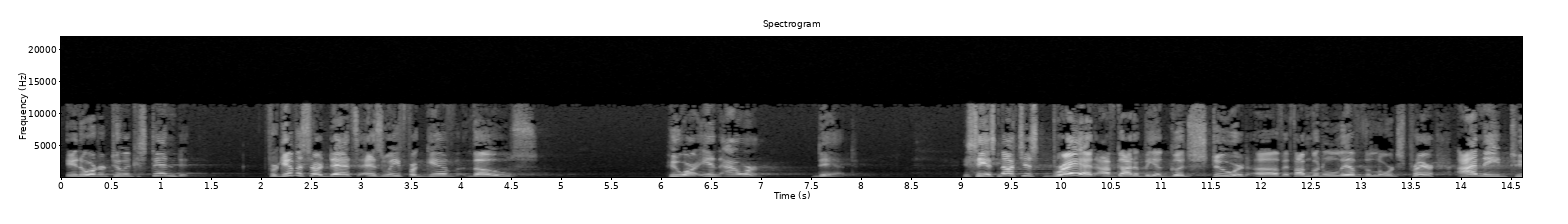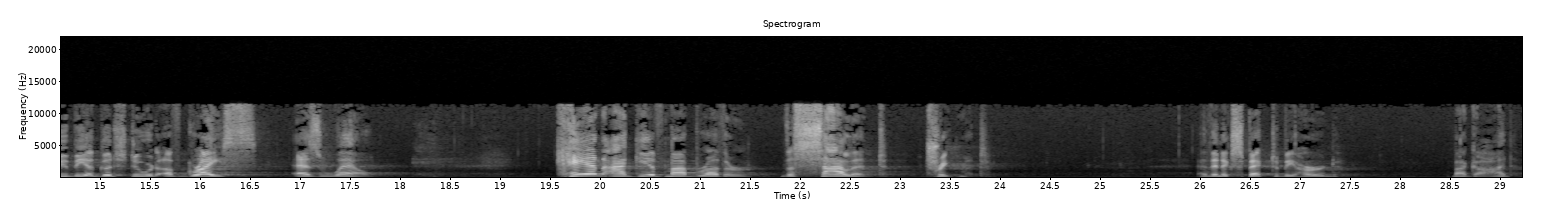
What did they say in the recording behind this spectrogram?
in order to extend it. Forgive us our debts as we forgive those who are in our debt. You see, it's not just bread I've got to be a good steward of if I'm going to live the Lord's Prayer. I need to be a good steward of grace as well. Can I give my brother the silent treatment and then expect to be heard by God?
